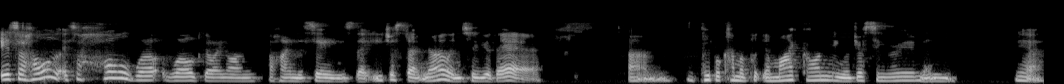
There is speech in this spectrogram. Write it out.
it's a whole it's a whole world going on behind the scenes that you just don't know until you're there. Um, people come and put your mic on in your dressing room, and yeah,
